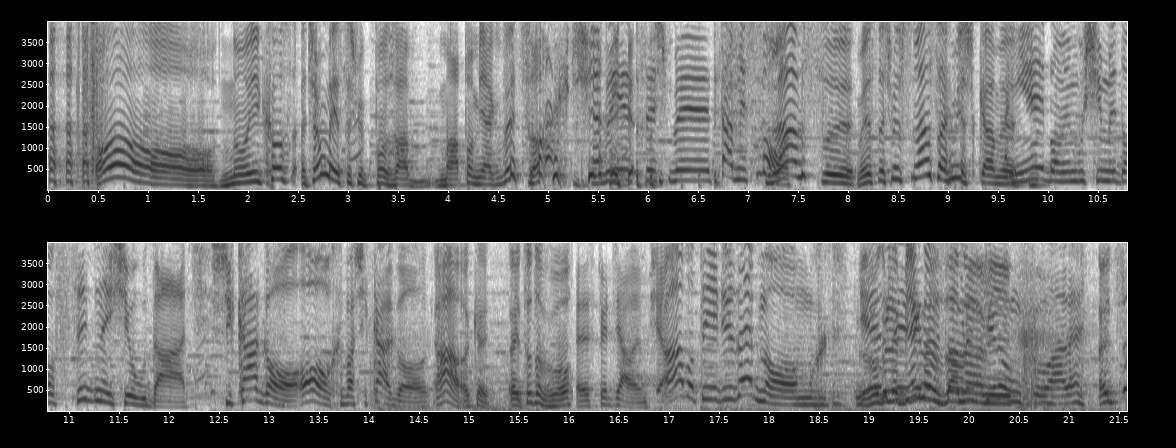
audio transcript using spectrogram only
o, no i kos... Czemu my jesteśmy poza mapą jakby, co? Gdzie My jesteśmy? Tam jest most. Slumsy! My jesteśmy w slumsach mieszkamy. Nie, bo my musimy do Sydney się udać. Chicago! O, chyba Chicago. A, okej. Ej, co to było? E, Spierdziałem się. A, bo ty jedziesz ze mną! Nie w ogóle czy biegną w za dobrym nami. Kierunku, ale Ej, co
